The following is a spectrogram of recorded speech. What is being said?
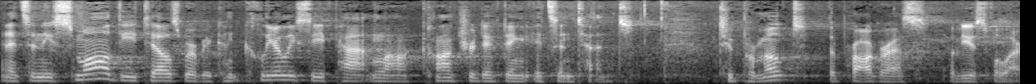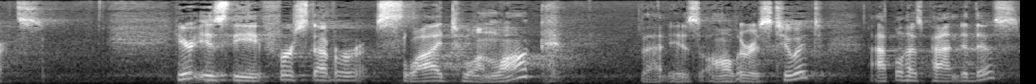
And it's in these small details where we can clearly see patent law contradicting its intent to promote the progress of useful arts. Here is the first ever slide to unlock. That is all there is to it. Apple has patented this.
